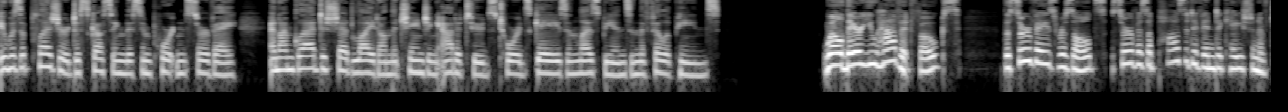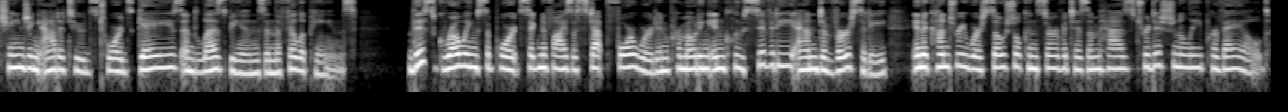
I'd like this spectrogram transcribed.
It was a pleasure discussing this important survey, and I'm glad to shed light on the changing attitudes towards gays and lesbians in the Philippines. Well, there you have it, folks. The survey's results serve as a positive indication of changing attitudes towards gays and lesbians in the Philippines. This growing support signifies a step forward in promoting inclusivity and diversity in a country where social conservatism has traditionally prevailed.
